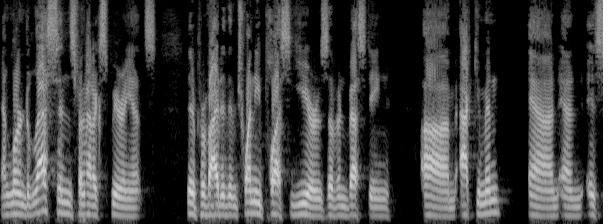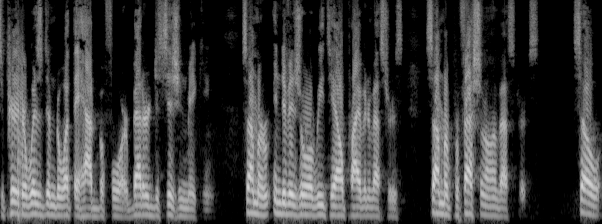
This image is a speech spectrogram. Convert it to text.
and learned lessons from that experience that provided them 20 plus years of investing um, acumen and and superior wisdom to what they had before, better decision making. Some are individual, retail, private investors. Some are professional investors. So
